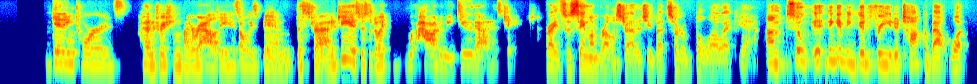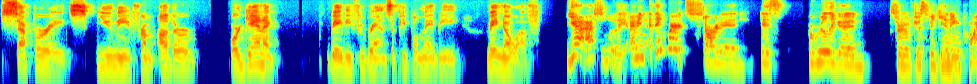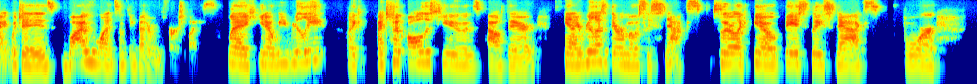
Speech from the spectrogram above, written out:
getting towards penetration virality has always been the strategy. It's just sort of like how do we do that has changed Right. So same umbrella strategy, but sort of below it. Yeah. Um, so I think it'd be good for you to talk about what separates Yumi from other organic baby food brands that people maybe may know of. Yeah, absolutely. I mean, I think where it started is a really good sort of just beginning point, which is why we wanted something better in the first place. Like, you know, we really like I took all the SKUs out there and I realized that they were mostly snacks. So they're like, you know, basically snacks for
